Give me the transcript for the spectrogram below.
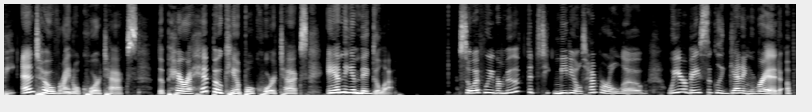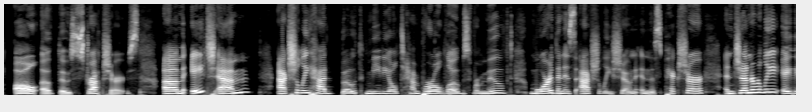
the entorhinal cortex, the parahippocampal cortex, and the amygdala. So if we remove the t- medial temporal lobe, we are basically getting rid of all of those structures. Um, HM actually had both medial temporal lobes removed, more than is actually shown in this picture. And generally, a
